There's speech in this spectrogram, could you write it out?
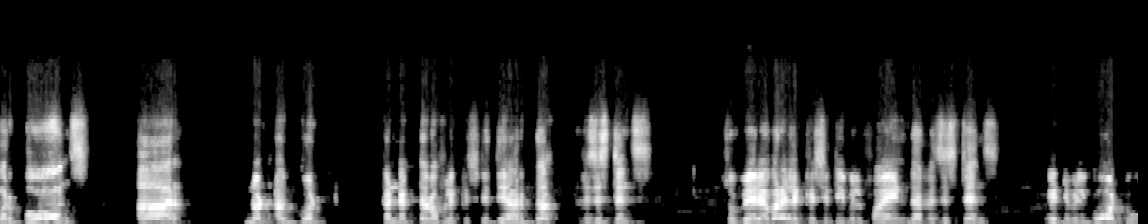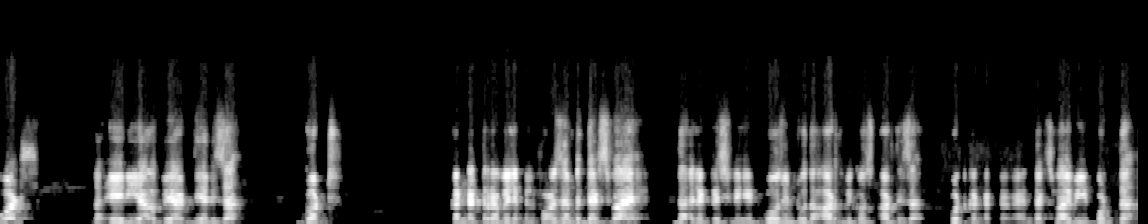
our bones are not a good conductor of electricity. They are the resistance. So wherever electricity will find the resistance, it will go towards the area where there is a good conductor available. For example, that's why the electricity, it goes into the earth because earth is a good conductor. And that's why we put the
